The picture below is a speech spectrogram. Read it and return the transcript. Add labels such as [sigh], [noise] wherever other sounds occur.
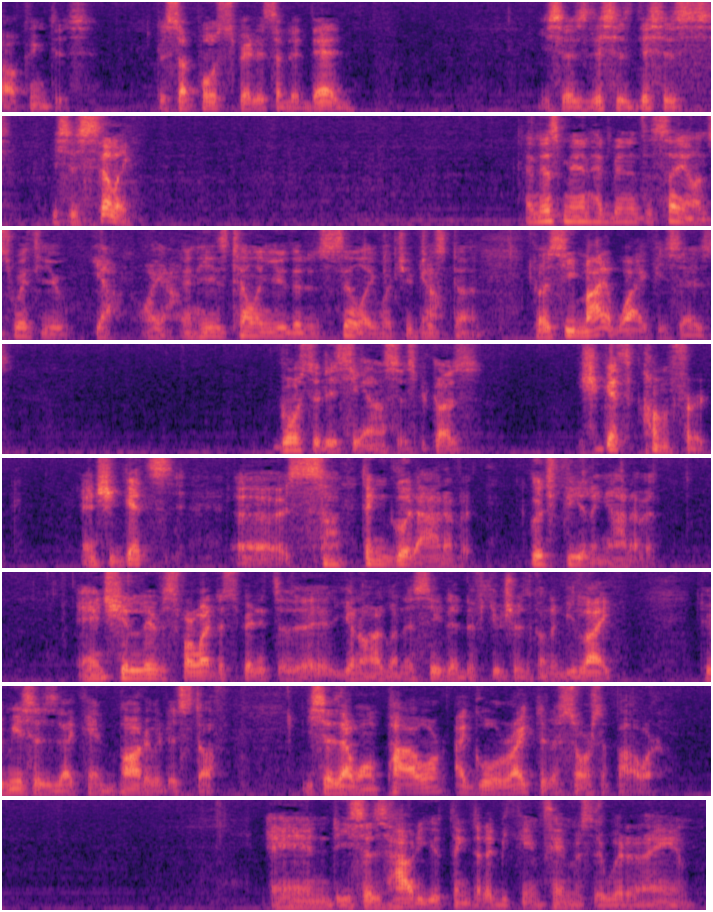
talking to the supposed spirits of the dead. He says, "This is this is this is silly." And this man had been at the seance with you. Yeah, oh yeah. And he's telling you that it's silly what you've Yeah. just done. Because see, my wife, he says, goes to these seances because she gets comfort and she gets uh, something good out of it, good feeling out of it, and she lives for what the spirits, uh, you know, are going to see that the future is going to be like. To me, he says, I can't bother with this stuff. He says, I want power. I go right to the source of power. And he says, How do you think that I became famous the way that I am?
